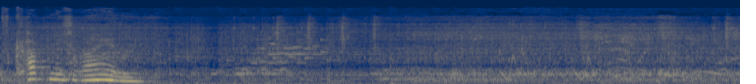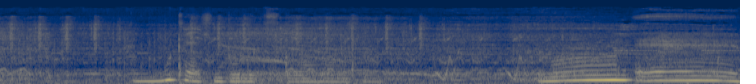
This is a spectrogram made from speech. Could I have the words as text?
Es kackt nicht rein. Meine Mutter ist ein Bullet Leute. Mann, ey.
